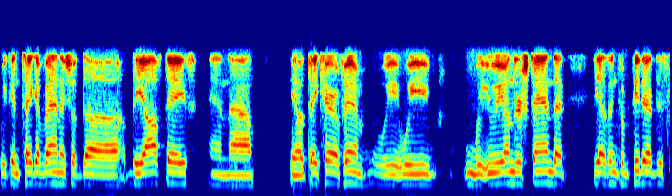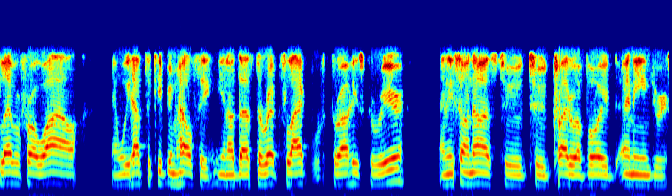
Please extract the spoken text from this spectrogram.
we can take advantage of the the off days and uh, you know, take care of him. We we we, understand that he hasn't competed at this level for a while, and we have to keep him healthy. You know, that's the red flag throughout his career, and it's on us to to try to avoid any injuries.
